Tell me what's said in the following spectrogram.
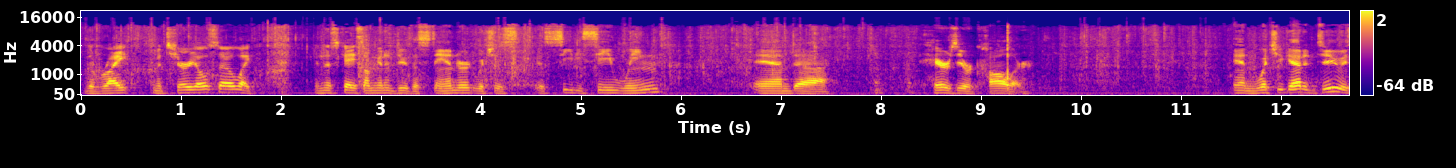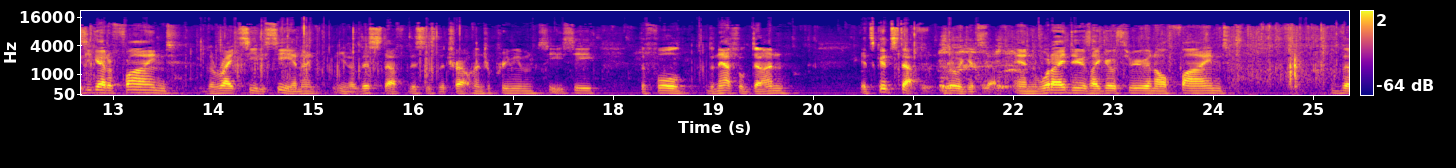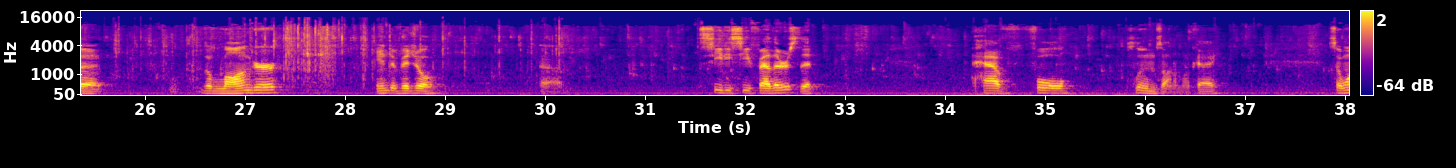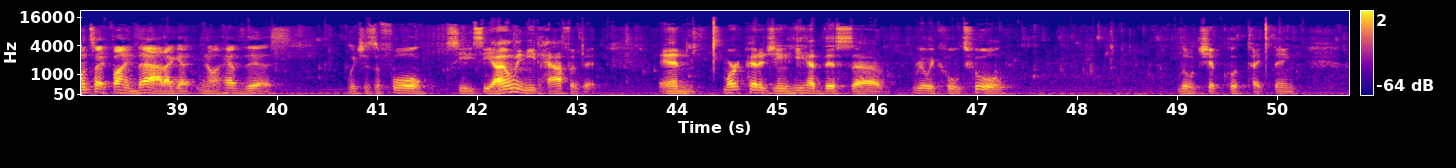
the right materials though. Like in this case, I'm gonna do the standard, which is, is CDC wing and uh, ear collar. And what you gotta do is you gotta find the right CDC. And I, you know, this stuff, this is the Trout Hunter Premium CDC, the full, the natural done. It's good stuff, really good stuff. And what I do is I go through and I'll find the, the longer individual uh, CDC feathers that have full plumes on them, okay? So once I find that, I got, you know, I have this, which is a full CDC. I only need half of it. And Marc Petitjean, he had this uh, really cool tool, little chip clip type thing.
